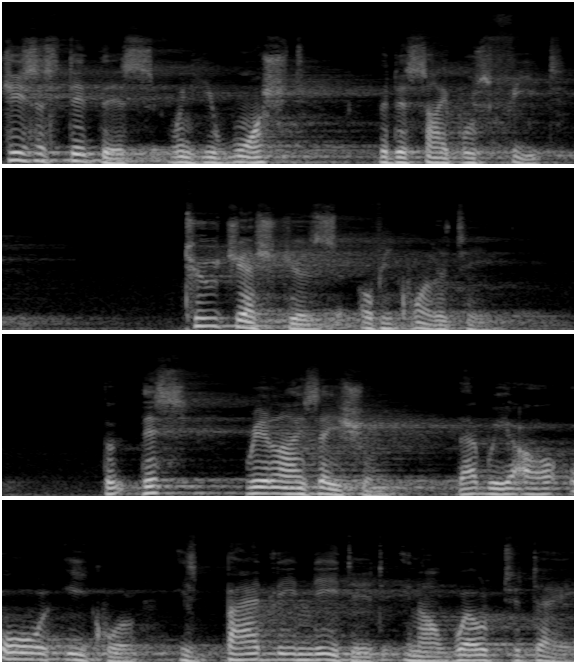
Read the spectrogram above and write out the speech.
Jesus did this when he washed the disciples' feet. Two gestures of equality. This realization that we are all equal is badly needed in our world today.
